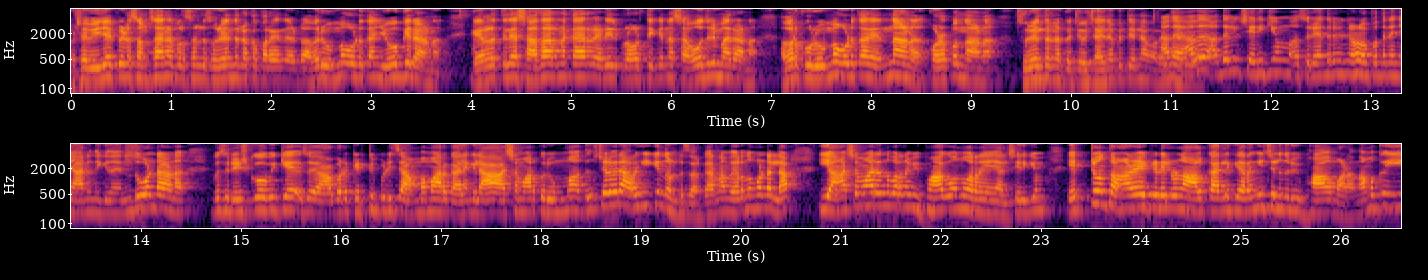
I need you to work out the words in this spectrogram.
പക്ഷേ ബി ജെ പിയുടെ സംസ്ഥാന പ്രസിഡന്റ് സുരേന്ദ്രനൊക്കെ പറയുന്നത് കേട്ടോ അവർ ഉമ്മ കൊടുക്കാൻ യോഗ്യരാണ്. കേരളത്തിലെ സാധാരണക്കാരുടെ ഇടയിൽ പ്രവർത്തിക്കുന്ന സഹോദരിമാരാണ്. അവർക്ക് ഒരു ഉമ്മ കൊടുത്താൽ എന്നാണ് കുഴപ്പമെന്നാണ് സുരേന്ദ്രനൊക്കെ ചോദിച്ചു. അതിനെപ്പറ്റി എന്നാ അതെ പറയുന്നത് അത് അതിൽ ശരിക്കും സുരേന്ദ്രനോടൊപ്പം തന്നെ ഞാനും നിൽക്കുന്നത് എന്തുകൊണ്ടാണ് ഇപ്പൊ സുരേഷ് ഗോപിക്ക് അവർ കെട്ടിപ്പിടിച്ച അമ്മമാർക്ക് അല്ലെങ്കിൽ ആ ആശമാർക്ക് ഒരു ഉമ്മ തീർച്ചയായും അവർ അർഹിക്കുന്നുണ്ട് സാർ. കാരണം വേറൊന്നും കൊണ്ടല്ല ഈ ആശമാരെന്ന് പറഞ്ഞ വിഭാഗം എന്ന് പറഞ്ഞു കഴിഞ്ഞാൽ ശരിക്കും ഏറ്റവും താഴേക്കിടയിലുള്ള ആൾക്കാരിലേക്ക് ഇറങ്ങി ചെല്ലുന്ന ഒരു വിഭാഗമാണ്. നമുക്ക് ഈ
